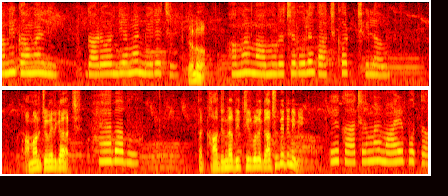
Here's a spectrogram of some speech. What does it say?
আমি কামালি দারোয়ানজি আমায় মেরেছে কেন আমার মা মরেছে বলে গাছ কাটছিলাম আমার জমির গাছ? হ্যাঁ বাবু। তা খাজনা দিচ্ছিস বলে গাছও কেটে নিবি? এই গাছ আমার মায়ের পোতা।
